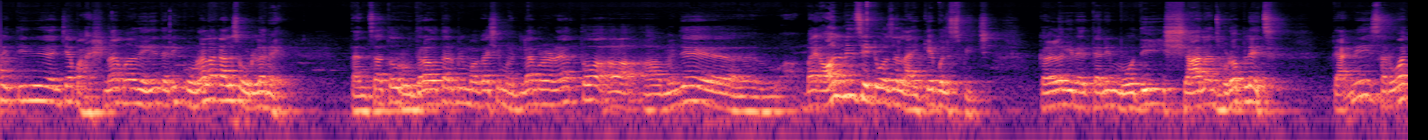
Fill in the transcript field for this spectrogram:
रीतीने त्यांच्या भाषणामध्ये त्यांनी कोणाला काल सोडलं नाही त्यांचा तो रुद्रावतार मी मगाशी म्हटल्याप्रमाणे तो म्हणजे by all means it was a likeable speech कळलं की नाही? त्यांनी मोदी शाना झोडपलेच. त्यांनी सर्वात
